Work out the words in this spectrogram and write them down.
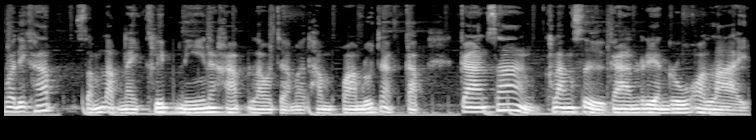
สวัสดีครับสำหรับในคลิปนี้นะครับ เราจะมาทำความรู้จักกับการสร้างคลังสื่อการเรียนรู้ออนไลน์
